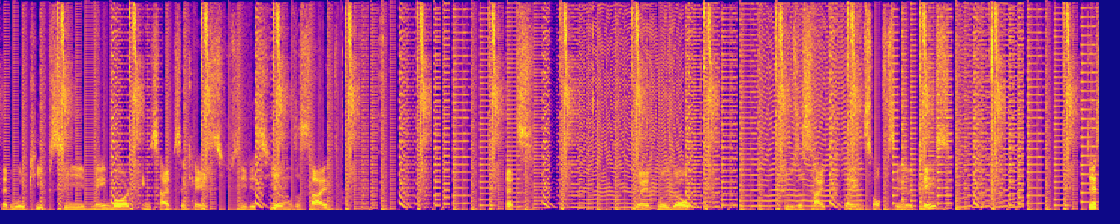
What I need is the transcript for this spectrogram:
that will keep the mainboard inside the case. You see this here on the side. That's where it will go to the side planes of the case. This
